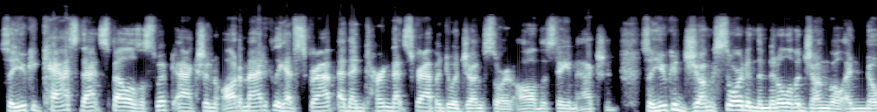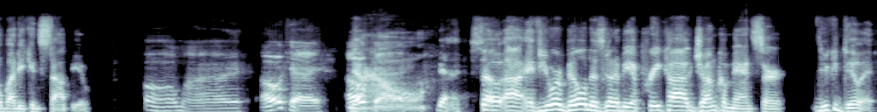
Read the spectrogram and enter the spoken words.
So you could cast that spell as a swift action, automatically have scrap, and then turn that scrap into a junk sword all in the same action. So you could junk sword in the middle of a jungle and nobody can stop you. Oh my. Okay. Okay. Wow. Yeah. So uh, if your build is going to be a precog junkomancer, you could do it.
